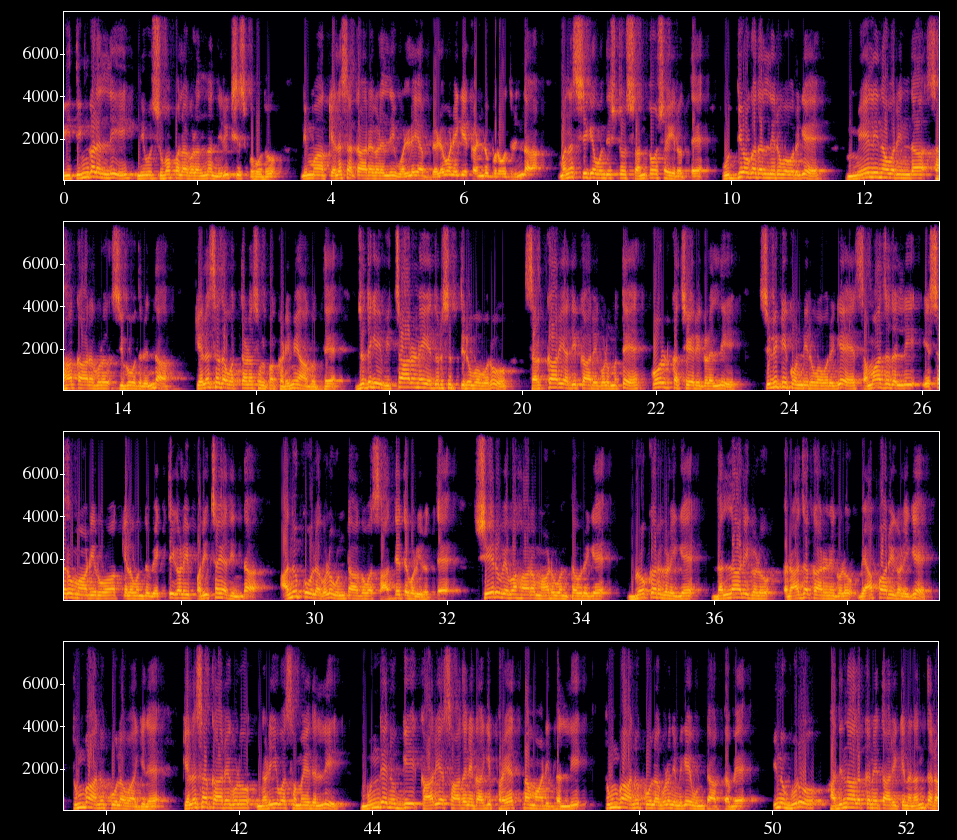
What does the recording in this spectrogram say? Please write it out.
ಈ ತಿಂಗಳಲ್ಲಿ ನೀವು ಶುಭ ಫಲಗಳನ್ನು ನಿರೀಕ್ಷಿಸಬಹುದು. ನಿಮ್ಮ ಕೆಲಸ ಕಾರ್ಯಗಳಲ್ಲಿ ಒಳ್ಳೆಯ ಬೆಳವಣಿಗೆ ಕಂಡು ಬರೋದ್ರಿಂದ ಮನಸ್ಸಿಗೆ ಒಂದಿಷ್ಟು ಸಂತೋಷ ಇರುತ್ತೆ. ಉದ್ಯೋಗದಲ್ಲಿರುವವರಿಗೆ ಮೇಲಿನವರಿಂದ ಸಹಕಾರಗಳು ಸಿಗೋದ್ರಿಂದ ಕೆಲಸದ ಒತ್ತಡ ಸ್ವಲ್ಪ ಕಡಿಮೆ ಆಗುತ್ತೆ. ಜೊತೆಗೆ ವಿಚಾರಣೆ ಎದುರಿಸುತ್ತಿರುವವರು ಸರ್ಕಾರಿ ಅಧಿಕಾರಿಗಳು ಮತ್ತೆ ಕೋರ್ಟ್ ಕಚೇರಿಗಳಲ್ಲಿ ಸಿಲುಕಿಕೊಂಡಿರುವವರಿಗೆ ಸಮಾಜದಲ್ಲಿ ಹೆಸರು ಮಾಡಿರುವ ಕೆಲವೊಂದು ವ್ಯಕ್ತಿಗಳ ಪರಿಚಯದಿಂದ ಅನುಕೂಲಗಳು ಉಂಟಾಗುವ ಸಾಧ್ಯತೆಗಳಿರುತ್ತೆ. ಷೇರು ವ್ಯವಹಾರ ಮಾಡುವಂತವರಿಗೆ ಬ್ರೋಕರ್ಗಳಿಗೆ, ದಲ್ಲಾಳಿಗಳು, ರಾಜಕಾರಣಿಗಳು, ವ್ಯಾಪಾರಿಗಳಿಗೆ ತುಂಬಾ ಅನುಕೂಲವಾಗಿದೆ. ಕೆಲಸ ಕಾರ್ಯಗಳು ನಡೆಯುವ ಸಮಯದಲ್ಲಿ ಮುಂದೆ ನುಗ್ಗಿ ಕಾರ್ಯ ಸಾಧನೆಗಾಗಿ ಪ್ರಯತ್ನ ಮಾಡಿದ್ದಲ್ಲಿ ತುಂಬಾ ಅನುಕೂಲಗಳು ನಿಮಗೆ ಉಂಟಾಗ್ತವೆ. ಇನ್ನು ಗುರು ಹದಿನಾಲ್ಕನೇ ತಾರೀಕಿನ ನಂತರ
